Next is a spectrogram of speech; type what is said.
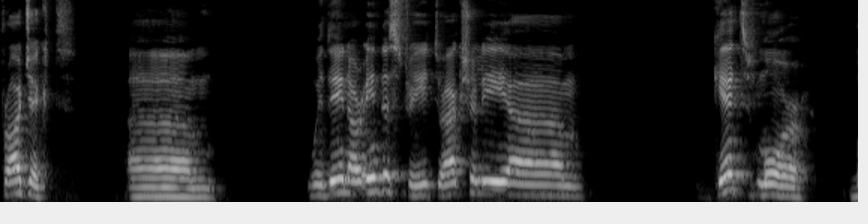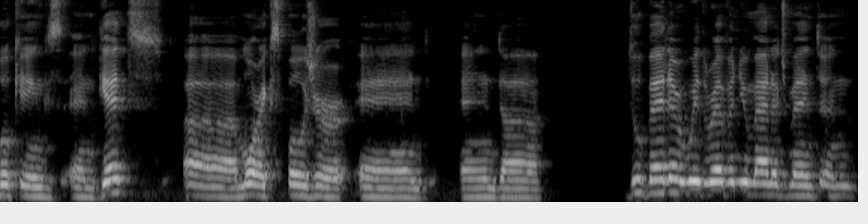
project. Um, within our industry to actually um, get more bookings and get uh, more exposure and and uh, do better with revenue management and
